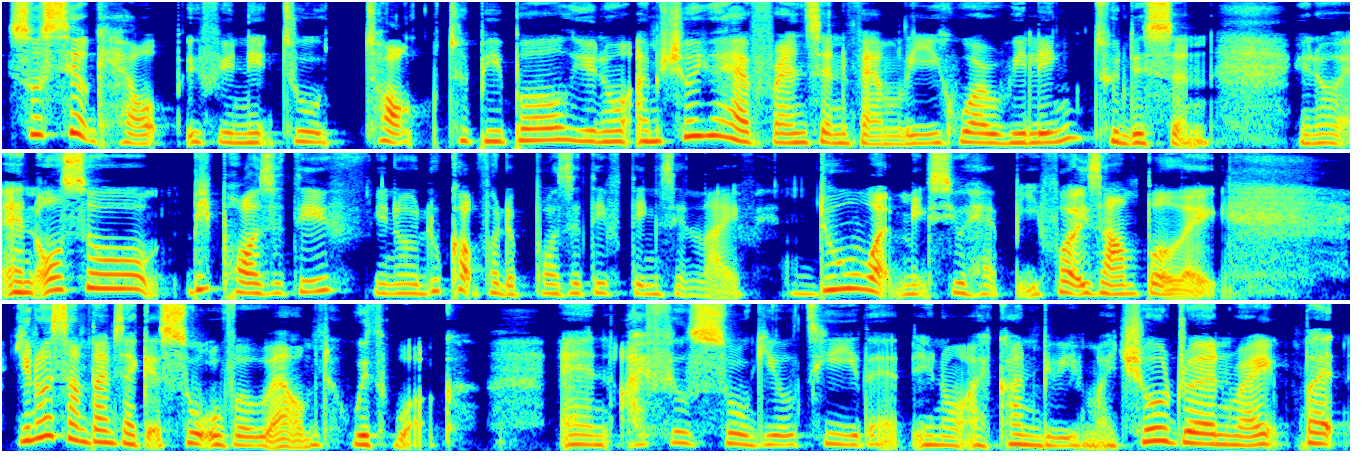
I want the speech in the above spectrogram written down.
So seek help if you need to talk to people. You know, I'm sure you have friends and family who are willing to listen, you know, and also be positive, you know, look out for the positive things in life. Do what makes you happy. For example, like, you know, sometimes I get so overwhelmed with work and I feel so guilty that, you know, I can't be with my children, right? But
